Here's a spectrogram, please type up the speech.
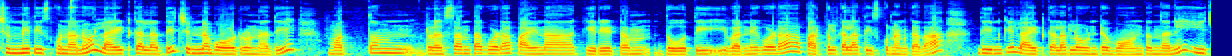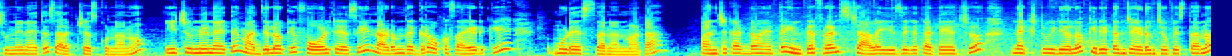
చున్నీ తీసుకున్నాను. లైట్ కలర్ది చిన్న బార్డర్ ఉన్నది. మొత్తం డ్రెస్ అంతా కూడా పైన కిరీటం ధోతి ఇవన్నీ కూడా పర్పుల్ కలర్ తీసుకున్నాను కదా. దీనికి లైట్ కలర్లో ఉంటే బాగుంటుందని ఈ చున్నీని అయితే సెలెక్ట్ చేసుకున్నాను. ఈ చున్నీని అయితే మధ్యలోకి ఫోల్డ్ చేసి నడుం దగ్గర ఒక సైడ్కి ముడేస్తాను అనమాట పంచకడ్డం అయితే ఇంతే ఫ్రెండ్స్ చాలా ఈజీగా కట్టేయచ్చు. నెక్స్ట్ వీడియోలో కిరీటం చేయడం చూపిస్తాను.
